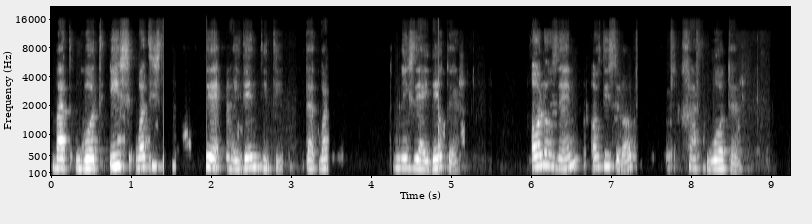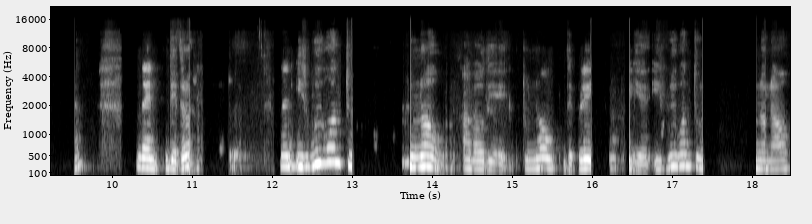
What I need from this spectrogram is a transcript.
But what is what is the identity that what makes the identity? All of them, of these drops, have water. Yeah? Then the drop. Then if we want to know about the to know the if we want to know now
